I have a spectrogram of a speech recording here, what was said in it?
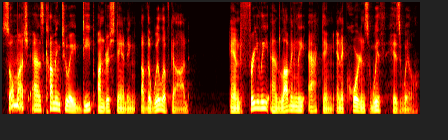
so much as coming to a deep understanding of the will of God and freely and lovingly acting in accordance with His will.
